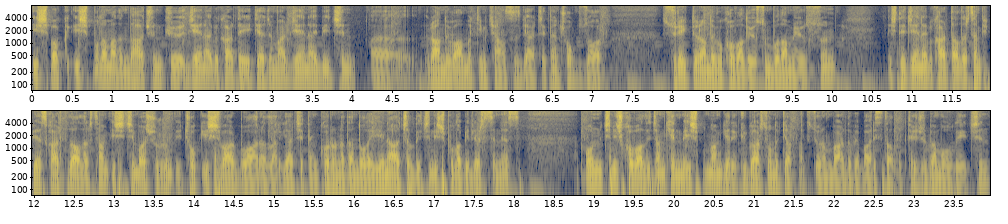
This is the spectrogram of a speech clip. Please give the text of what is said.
iş bak iş bulamadım daha çünkü CNIB karta ihtiyacım var. CNIB için randevu almak imkansız gerçekten çok zor. Sürekli randevu kovalıyorsun, bulamıyorsun. İşte CNB kartı alırsam PPS kartı da alırsam iş için başvururum. Çok iş var bu aralar. Gerçekten koronadan dolayı yeni açıldığı için iş bulabilirsiniz. Onun için iş kovalayacağım. Kendime iş bulmam gerekiyor. Garsonluk yapmak istiyorum barda ve baristalık tecrübem olduğu için.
